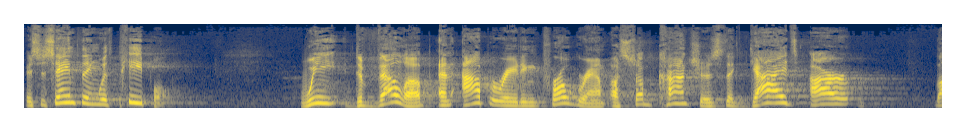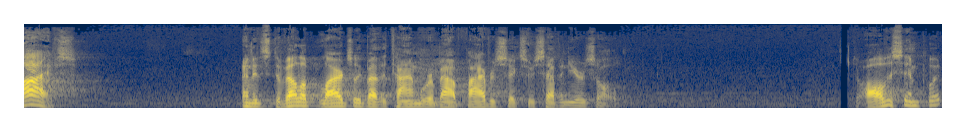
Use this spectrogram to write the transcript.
It's the same thing with people. We develop an operating program, a subconscious that guides our lives. And it's developed largely by the time we're about five or six or seven years old all this input,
